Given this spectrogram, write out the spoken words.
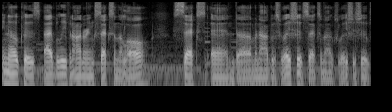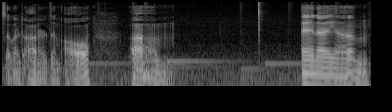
You know, because I believe in honoring sex in the law, sex and uh, monogamous relationships, sex and monogamous relationships. I've learned to honor them all. Um, and I um,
